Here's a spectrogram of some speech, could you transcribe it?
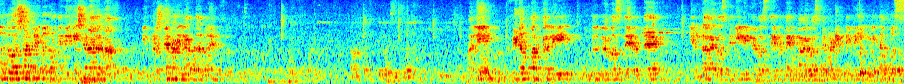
ಒಂದು ವರ್ಷ ಅಂದ್ರೆ ಇನ್ನು ನೋಟಿಫಿಕೇಶನ್ ಆಗಲ್ಲ. ನೀವು ಪ್ರಶ್ನೆ ಮಾಡಿಲ್ಲ ಅಂತಂದ್ರೆ. ಅಲ್ಲಿ ಫ್ರೀಡಮ್ ಪಾರ್ಕ್ ಅಲ್ಲಿ ಊಟದ ವ್ಯವಸ್ಥೆ ಇರುತ್ತೆ. ಎಲ್ಲ ವ್ಯವಸ್ಥೆ ನೀರಿನ ವ್ಯವಸ್ಥೆ ಇರುತ್ತೆ. ಎಲ್ಲ ವ್ಯವಸ್ಥೆ ಮಾಡಿರ್ತೀವಿ ಇಲ್ಲಿಂದ ಬಸ್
